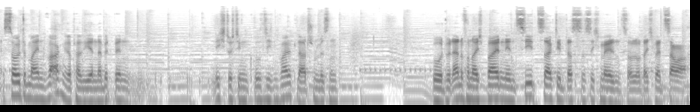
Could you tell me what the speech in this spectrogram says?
Es sollte meinen Wagen reparieren, damit wir nicht durch den gruseligen Wald latschen müssen. Gut, wenn einer von euch beiden ihn zieht, sagt ihm, dass er sich melden soll, oder ich werde sauer.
